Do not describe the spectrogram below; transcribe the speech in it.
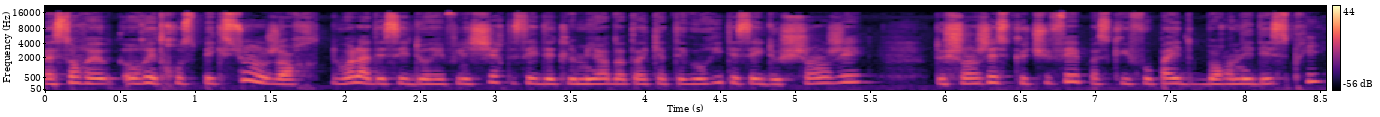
bah, sans rétrospection. Genre, voilà, t'essayes de réfléchir, t'essayes d'être le meilleur dans ta catégorie, t'essayes de changer, de changer ce que tu fais parce qu'il faut pas être borné d'esprit.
